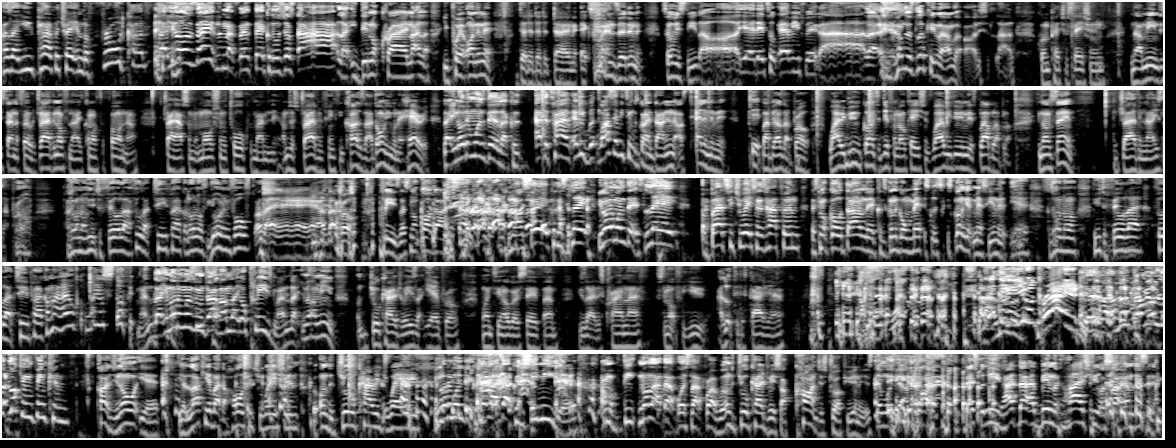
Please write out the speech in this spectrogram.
I was like, you perpetrating the fraud, cuz. Like, you know what I'm saying? In that sense there, cause it was just, ah, like, he did not cry, nothing like, you put it on, in it, da da da da da, and X, Y, and Z, innit? So obviously, he's like, oh, yeah, they took everything, ah, like, I'm just looking, like, I'm like, oh, this is loud. Going petrol station. What I mean? This time the further driving off now, he's come off the phone now. He's trying to have some emotional talk with man. I'm just driving thinking, cuz, like, I don't really want to hear it. Like, you know them ones there, like, cause at the time, every, whilst everything was going down, innit, I was telling him it bit by bit. I was like, bro, why are we moving, going to different locations? Why are we doing this? Blah, blah, blah. You know what I'm saying? I'm driving now. He's like, bro, I don't know who to feel like. I feel like Tupac. I don't know if you're involved. I was like, hey, hey, hey, hey. I was like, bro, please, let's not go down. You know what I'm saying? Because it's late. You know what one's there? It's late. A bad situation has happened. Let's not go down there because it's gonna go. Me- it's, it's, gonna get messy, innit? Yeah. I don't know who to feel like. Feel like Tupac. I'm like, hey, yo, yo, stop it, man. Like, you know the ones who driving. I'm like, yo, please, man. Like, you know what I mean? On the dual carriageway, he's like, yeah, bro. One thing I'll go say, fam. He's like, this crime life, it's not for you. I looked at this guy, yeah. I think you were crying. Yeah, like, I remember, I remember looking, thinking, cuz, you know what, yeah? You're lucky about the whole situation. We're on the dual carriageway. You know what I mean? Not like that, because you see me, yeah? I'm a deep, not like that, but it's like, bro, we're on the dual carriageway, so I can't just drop you in it. It's them ones that I can't. Best believe, had that have been the high street or something, I'm listening.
